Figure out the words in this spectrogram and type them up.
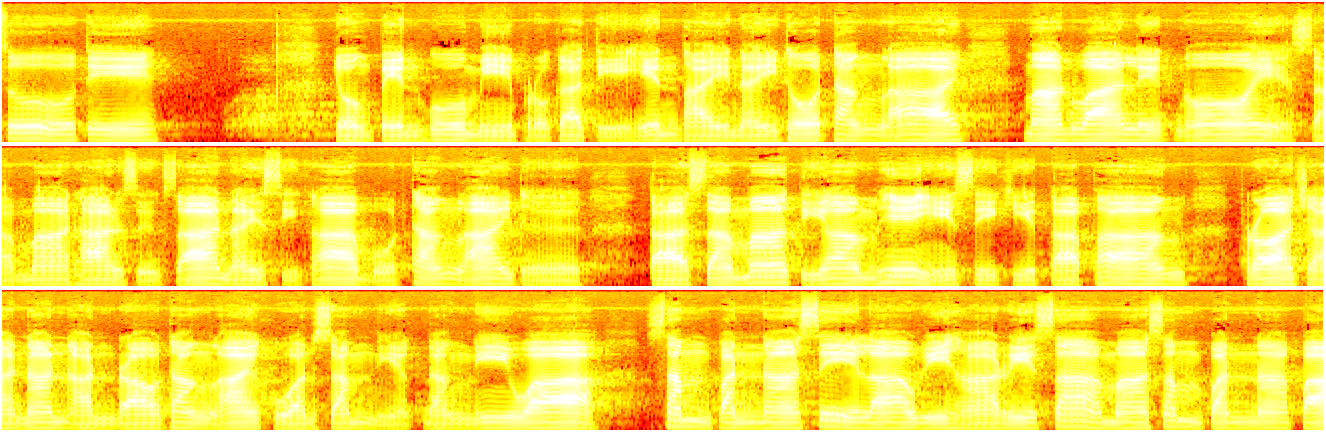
สุติจงเป็นผู้มีปกติเห็นภัยในโทษทั้งหลาย มาดวาเล็กน้อยสัมมาทานศึกษาในสิกขาบททั้งหลายเถิดตาสมาติยมเฮหิสิกิตาพัง เพราะฉะนั้นอันเราทั้งหลายควรสำเนียกดังนี้ว่าสัมปันนาสีลาวิหาริสามาสัมปันนาปา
